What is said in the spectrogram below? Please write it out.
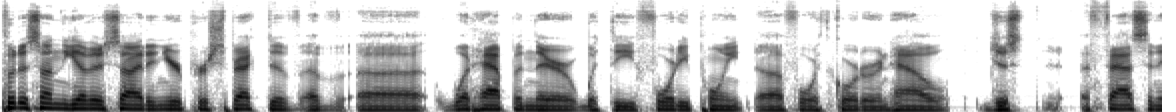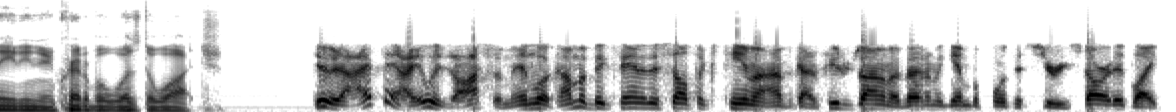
put us on the other side in your perspective of uh, what happened there with the 40 point uh, fourth quarter and how just fascinating and incredible was to watch. Dude, I think it was awesome. And look, I'm a big fan of the Celtics team. I've got a futures on them. I've bet them again before the series started. Like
